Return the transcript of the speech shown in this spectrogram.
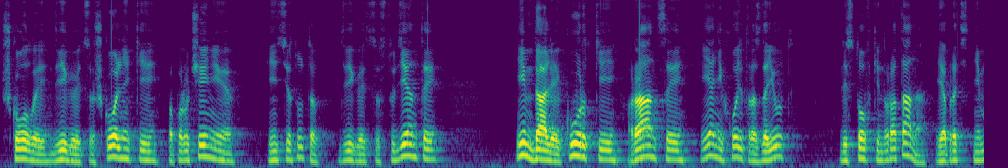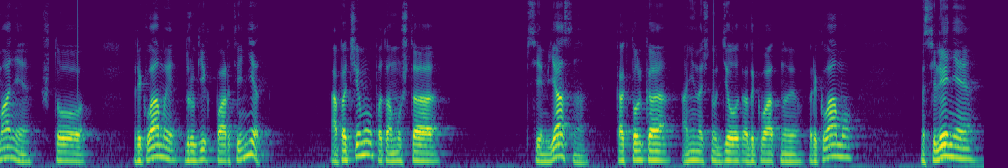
школы двигаются школьники, по поручению институтов двигаются студенты. Им дали куртки, ранцы, и они ходят, раздают листовки Нуратана. И обратите внимание, что рекламы других партий нет. А почему? Потому что всем ясно, как только они начнут делать адекватную рекламу, население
